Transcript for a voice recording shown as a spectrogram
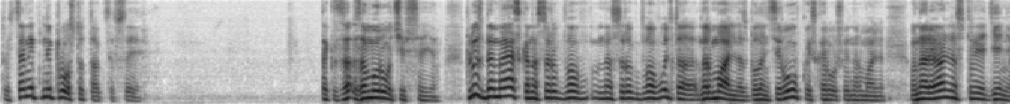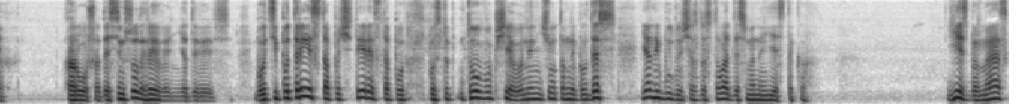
Тобто це не, не просто так це все. Так за, заморочився я. Плюс БМС на 42, на 42 вольта нормальна, з балансировкою, з хорошою нормальною. Вона реально стоїть денег. Хороша, десь 700 гривень я дивився. Бо ці по 300, по 400, по, по 100, то взагалі вони нічого там не було. Десь я не буду зараз доставати, десь в мене є така. Є БМС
